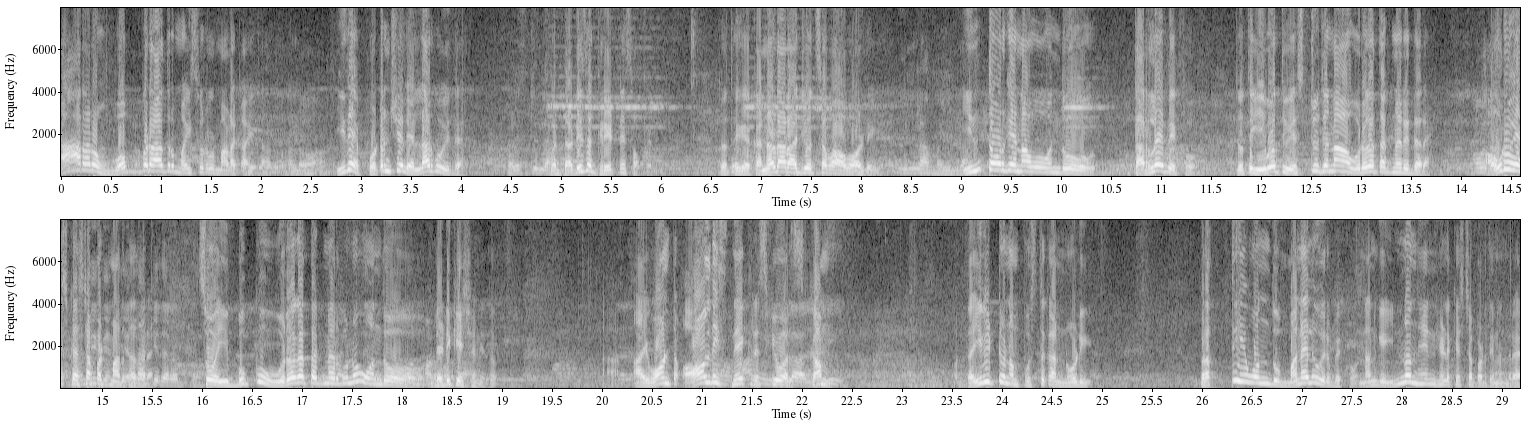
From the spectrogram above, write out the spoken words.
ಯಾರು ಒಬ್ಬರಾದರೂ ಮೈಸೂರಲ್ಲಿ ಮಾಡೋಕ್ಕಾಯ್ತಾ ಅದು? ಇದೆ ಪೊಟೆನ್ಷಿಯಲ್ ಎಲ್ಲರಿಗೂ ಇದೆ. But that is a greatness of ಎನ್ ಜೊತೆಗೆ ಕನ್ನಡ ರಾಜ್ಯೋತ್ಸವ ಅವಾರ್ಡಿಂಗ್ ಇಲ್ಲಮ್ಮ ಇಲ್ಲ. ಇಂಥವ್ರಿಗೆ ನಾವು ಒಂದು ತರಲೇಬೇಕು. ಜೊತೆಗೆ ಇವತ್ತು ಎಷ್ಟು ಜನ ಉರಗ ತಜ್ಞರಿದ್ದಾರೆ? ಅವರು ಎಷ್ಟು ಕಷ್ಟಪಟ್ಟು ಮಾಡ್ತಾ ಇದ್ದಾರೆ. ಸೊ ಈ ಬುಕ್ಕು ಉರಗ ತಜ್ಞರಿಗೂ ಒಂದು ಡೆಡಿಕೇಶನ್ ಇದು. I want all the snake rescuers come ದಯವಿಟ್ಟು ನಮ್ಮ ಪುಸ್ತಕ ನೋಡಿ. ಪ್ರತಿ ಒಂದು ಮನೇಲೂ ಇರಬೇಕು. ನನಗೆ ಇನ್ನೊಂದು ಏನು ಹೇಳಕ್ಕೆ ಇಷ್ಟಪಡ್ತೀನಿ ಅಂದರೆ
